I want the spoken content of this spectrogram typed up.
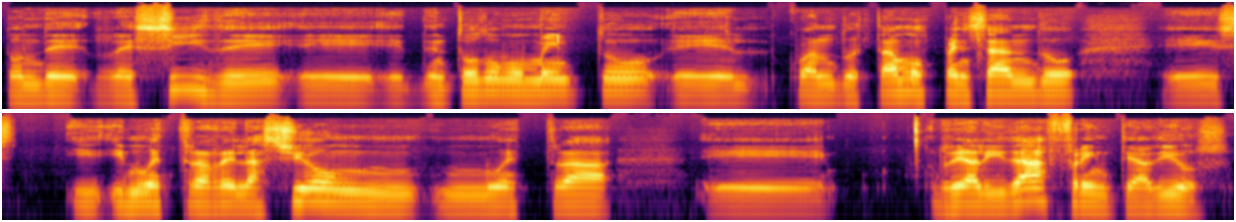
donde reside eh, en todo momento cuando estamos pensando y, y, nuestra relación, nuestra eh, realidad frente a Dios.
